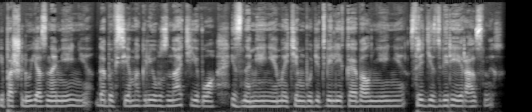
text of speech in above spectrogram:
И пошлю я знамение, дабы все могли узнать его, и знамением этим будет великое волнение среди зверей разных.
